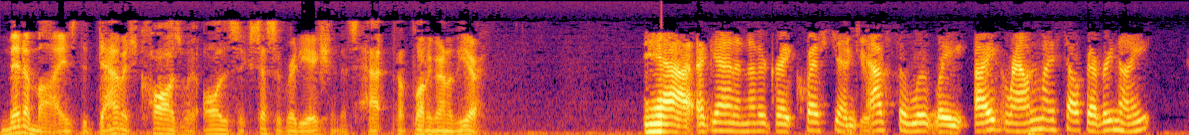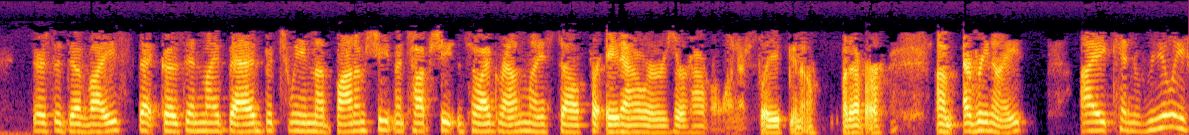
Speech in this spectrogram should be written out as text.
minimize the damage caused by all this excessive radiation that's ha- floating around in the air? Yeah, again, another great question. Absolutely. I ground myself every night. There's a device that goes in my bed between the bottom sheet and the top sheet, and so I ground myself for eight hours or however long I sleep, you know, whatever, um, every night. I can really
